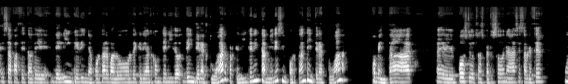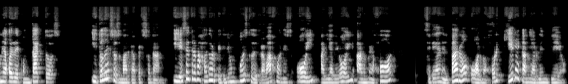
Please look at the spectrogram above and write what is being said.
esa faceta de, de LinkedIn, de aportar valor, de crear contenido, de interactuar, porque LinkedIn también es importante interactuar, comentar, eh, post de otras personas, establecer una red de contactos. Y todo eso es marca personal. Y ese trabajador que tiene un puesto de trabajo en hoy, a día de hoy, a lo mejor se queda en el paro o a lo mejor quiere cambiar de empleo.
